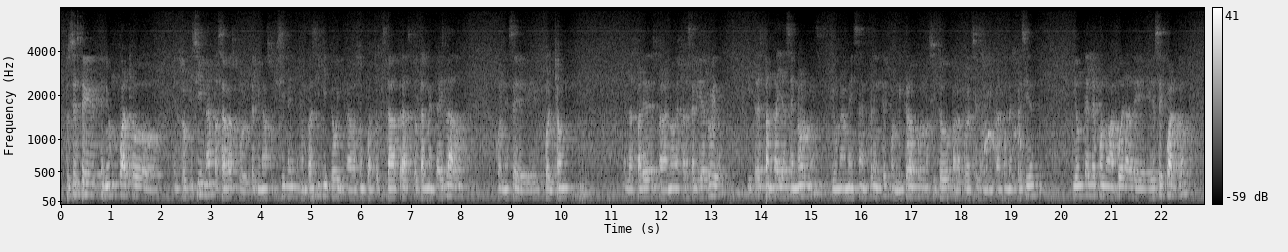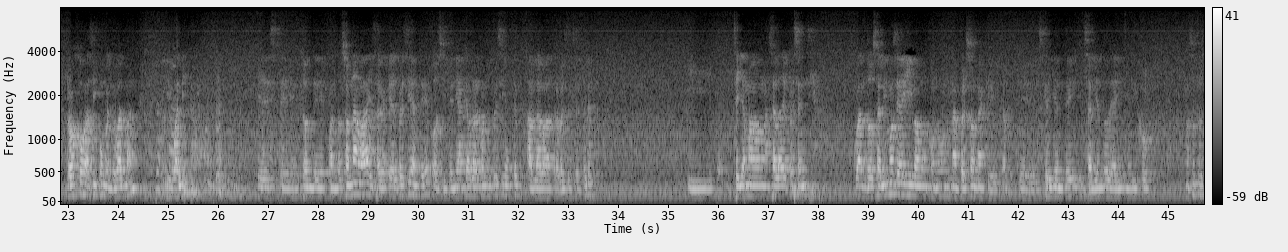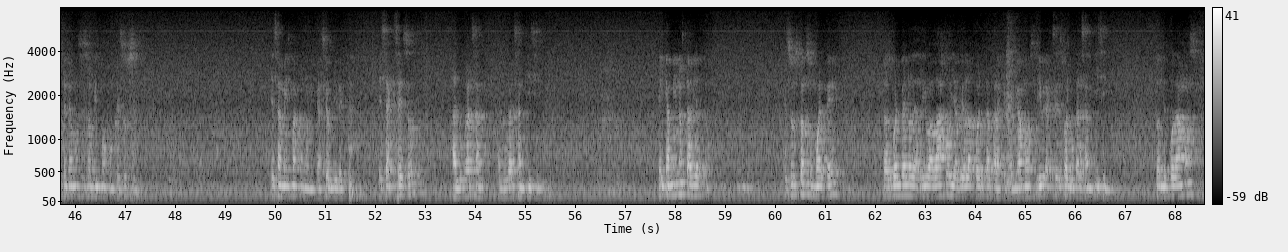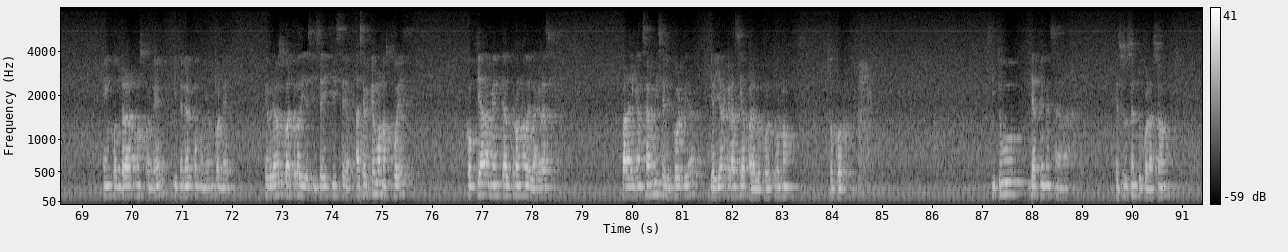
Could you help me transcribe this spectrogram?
pues este tenía un cuarto en su oficina, pasabas por terminada su oficina y tenía un pasillito y llegabas a un cuarto que estaba atrás totalmente aislado, con ese colchón en las paredes para no dejar salir el ruido y tres pantallas enormes y una mesa enfrente con micrófonos y todo para poderse comunicar con el presidente. Y un teléfono afuera de ese cuarto rojo así como el de Batman igualito. Este, donde cuando sonaba él sabía que era el presidente o si tenía que hablar con el presidente hablaba a través de ese teléfono. Y se llamaba una sala de presencia cuando salimos de ahí íbamos con una persona que, es creyente y saliendo de ahí me dijo, nosotros tenemos eso mismo con Jesús. Esa misma comunicación directa, ese acceso al lugar, al lugar santísimo. El camino está abierto. Jesús con su muerte rasgó el velo de arriba abajo y abrió la puerta para que tengamos libre acceso al lugar santísimo, donde podamos encontrarnos con Él y tener comunión con Él. Hebreos 4:16 dice, acerquémonos pues confiadamente al trono de la gracia, para alcanzar misericordia y hallar gracia para el oportuno socorro. Si tú ya tienes a Jesús en tu corazón,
